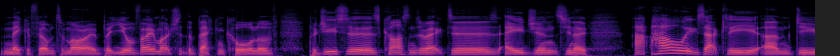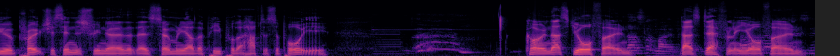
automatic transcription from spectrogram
make a film tomorrow, but you're very much at the beck and call of producers, casting directors, agents. You know, how exactly um, do you approach this industry, knowing that there's so many other people that have to support you? Um, Corin, that's your phone. that's not my. Phone. That's definitely Oh, your phone. is, yeah.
